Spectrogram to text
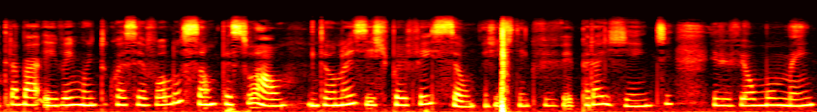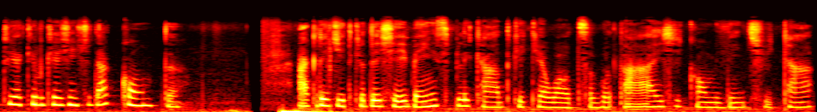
E, e vem muito com essa evolução pessoal. Então não existe perfeição. A gente tem que viver pra gente e viver o momento e aquilo que a gente dá conta. Acredito que eu deixei bem explicado o que é o autossabotagem, como identificar,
